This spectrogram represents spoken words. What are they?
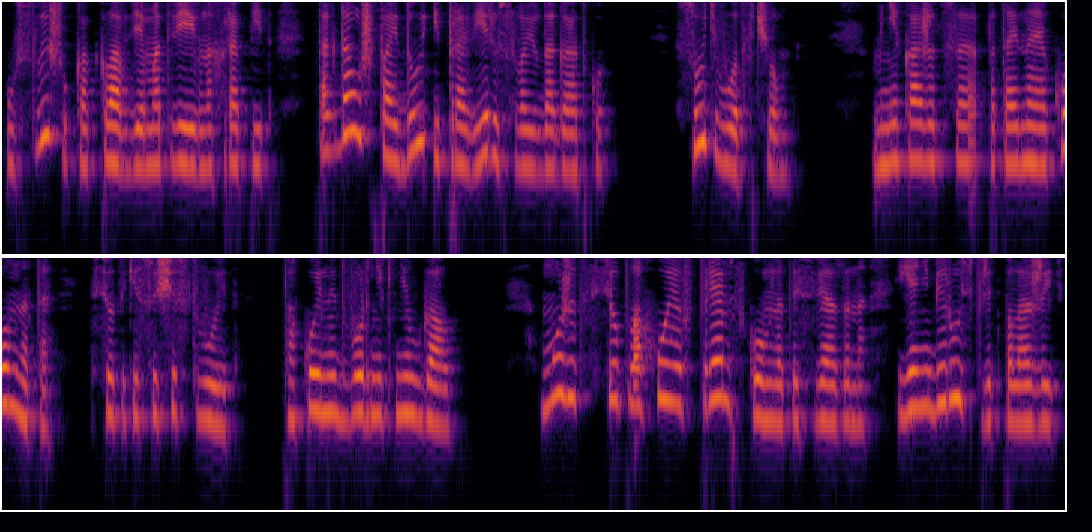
Услышу, как Клавдия Матвеевна храпит, тогда уж пойду и проверю свою догадку. Суть вот в чем. Мне кажется, потайная комната все-таки существует. Покойный дворник не лгал. Может, все плохое впрямь с комнатой связано, я не берусь предположить.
